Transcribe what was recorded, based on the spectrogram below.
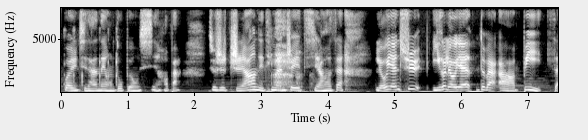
关于其他内容都不用写，好吧？就是只要你听完这一期，然后在留言区一个留言，对吧？啊，B 仔，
